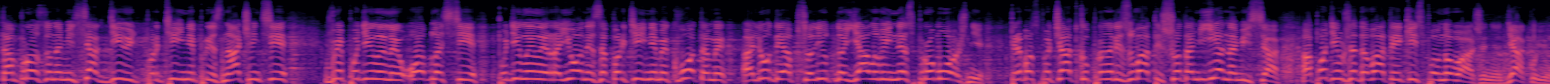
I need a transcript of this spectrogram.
там просто на місцях діють партійні призначенці. Ви поділили області, поділили райони за партійними квотами, а люди абсолютно ялові і неспроможні. Треба спочатку проаналізувати, що там є на місцях, а потім вже давати якісь повноваження. Дякую.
